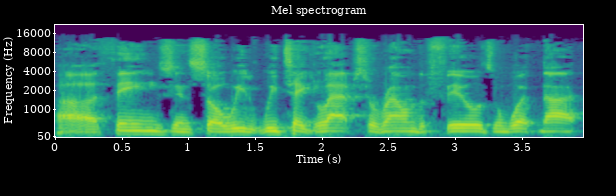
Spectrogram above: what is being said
uh, things, and so we we take laps around the fields and whatnot.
